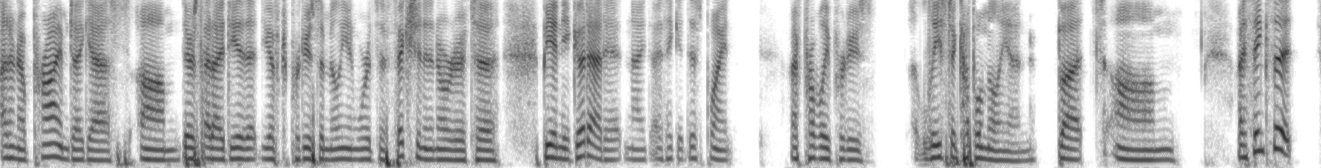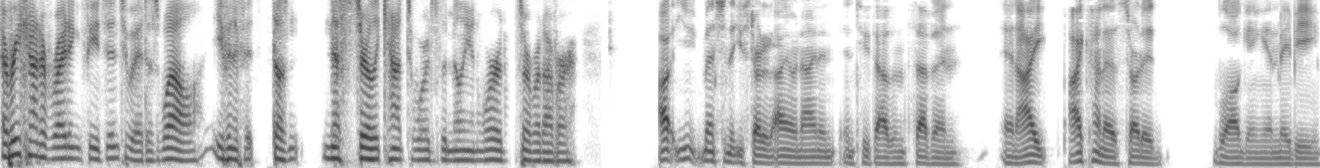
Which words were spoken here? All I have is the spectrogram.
I don't know, primed, I guess. Um, there's that idea that you have to produce a million words of fiction in order to be any good at it. And I, I think at this point, I've probably produced at least a couple million, but, um, I think that every kind of writing feeds into it as well, even if it doesn't necessarily count towards the million words or whatever. Uh, you mentioned that you started IO9 in, in 2007, and I I kind of started blogging in maybe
